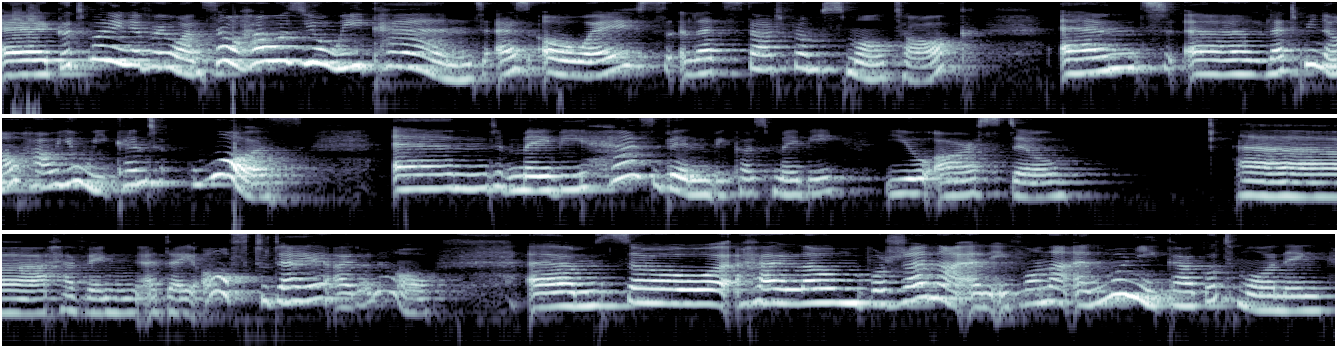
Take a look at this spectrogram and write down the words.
Uh, good morning, everyone. So, how was your weekend? As always, let's start from small talk and uh, let me know how your weekend was and maybe has been because maybe you are still uh, having a day off today. I don't know. Um, so, hello, Bożena and Ivona and Monika. Good morning.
